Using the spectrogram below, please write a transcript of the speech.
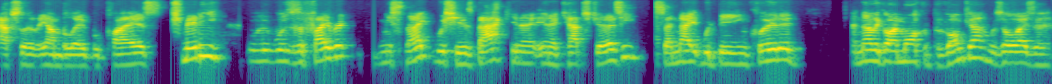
absolutely unbelievable players. Schmitty was a favourite. Miss Nate, wish he was back in a, in a Caps jersey. So Nate would be included. Another guy, Michael Pivonka, was always a,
